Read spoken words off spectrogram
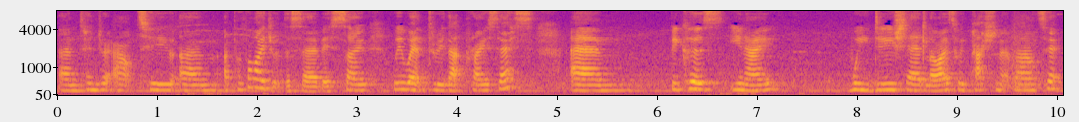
um, tender it out to um, a provider of the service. So we went through that process um, because, you know, we do shared lives, we're passionate about it.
